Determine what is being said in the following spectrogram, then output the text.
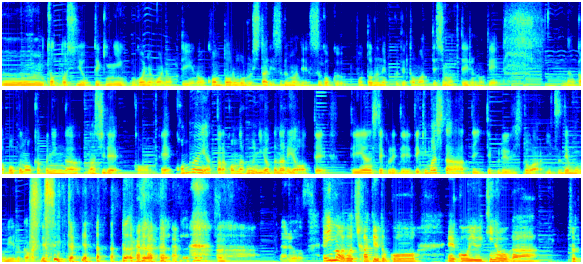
ーん、ちょっと仕様的にゴニョゴニョっていうのをコントロールしたりするのですごくボトルネックで止まってしまっているので、なんか僕の確認がなしで、こう、え、こんなんやったらこんな風に良くなるよって提案してくれて、できましたって言ってくれる人はいつでもウェルカムですみたいな。なるほど。え今はどっちかというとこう、えこういう機能がちょっと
